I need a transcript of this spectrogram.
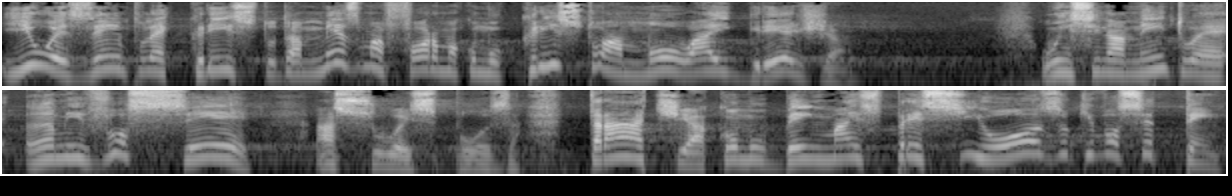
e o exemplo é Cristo, da mesma forma como Cristo amou a igreja. O ensinamento é: ame você, a sua esposa. Trate-a como o bem mais precioso que você tem.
